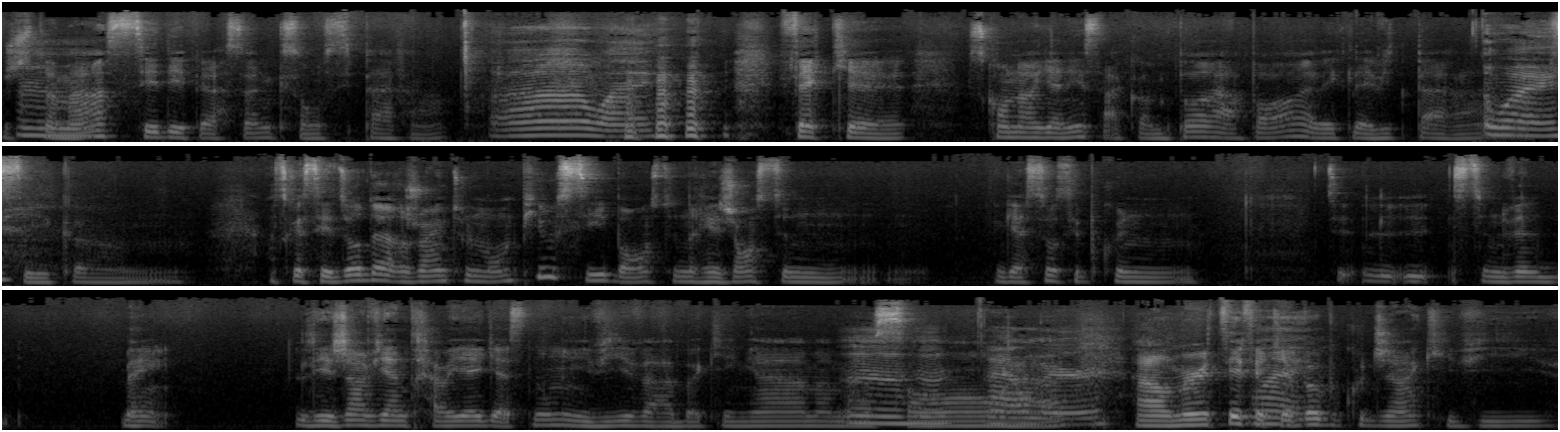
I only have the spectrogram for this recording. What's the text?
justement, Mhm. c'est des personnes qui sont aussi parents. Ah, ouais. Fait que ce qu'on organise, ça n'a comme pas rapport avec la vie de parents. Ouais. C'est comme. Parce que c'est dur de rejoindre tout le monde. Puis aussi, bon, c'est une région, c'est une. Gatineau, c'est beaucoup une. C'est une ville. Ben, les gens viennent travailler à Gatineau, mais ils vivent à Buckingham, à Masson, Mhm. à Elmer. à Elmer, tu sais. Fait qu'il n'y a pas beaucoup de gens qui vivent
